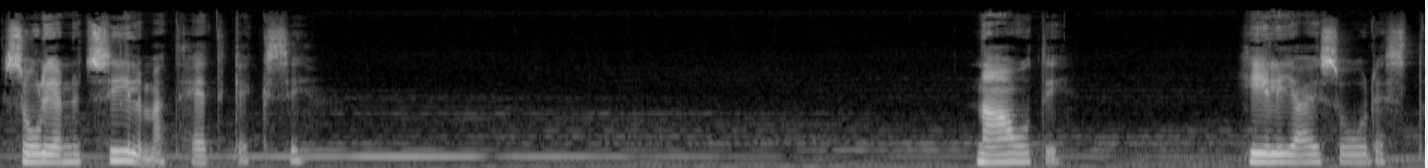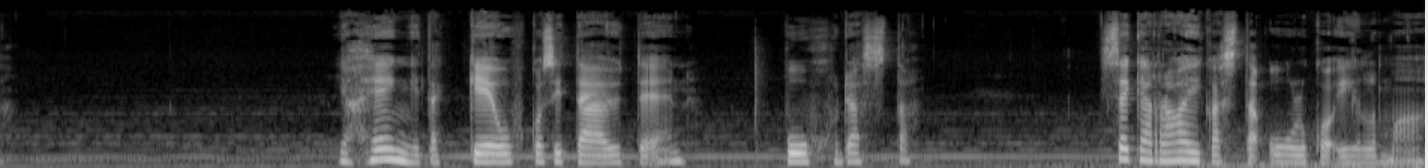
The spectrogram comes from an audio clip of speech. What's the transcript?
Sulje nyt silmät hetkeksi. Nauti hiljaisuudesta ja hengitä keuhkosi täyteen puhdasta sekä raikasta ulkoilmaa.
